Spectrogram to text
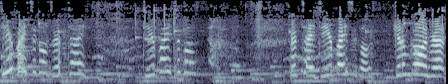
Do your bicycles, Riptide. Do your bicycles. Riptide, do your bicycles. Get them going, Rip.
